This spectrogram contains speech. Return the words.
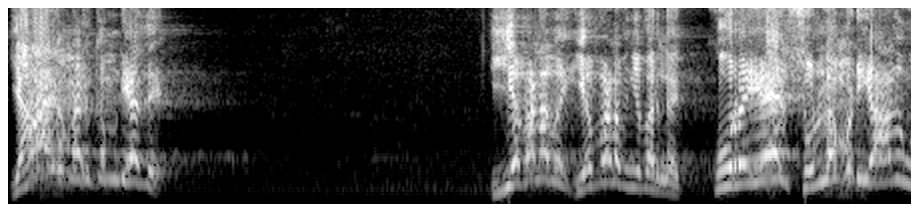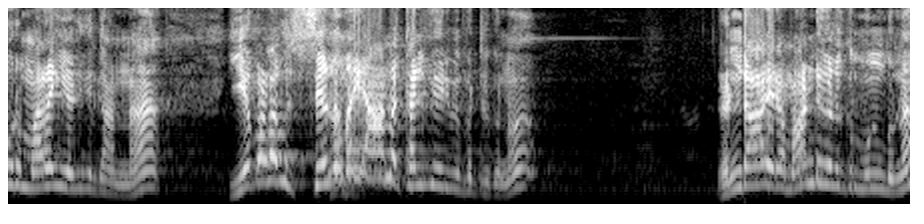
யாரும் மறுக்க முடியாது. எவ்வளவு எவ்வளவு இங்க பாருங்க குறையே சொல்ல முடியாத ஒரு மறை எழுதியிருக்கான்னா எவ்வளவு செழுமையான கல்வி அறிவு பெற்றிருக்கணும் ரெண்டாயிரம் ஆண்டுகளுக்கு முன்புனா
